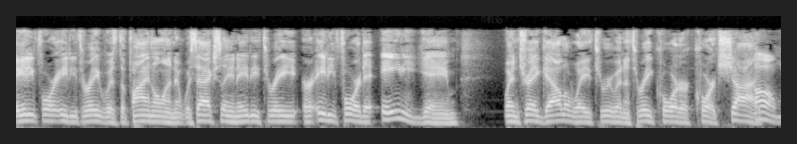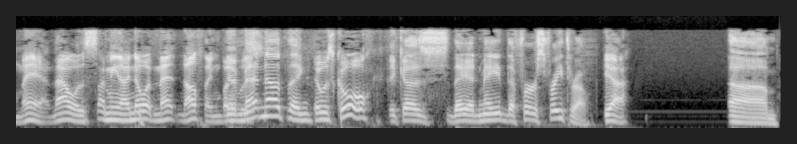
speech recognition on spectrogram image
84 83 was the final, and it was actually an 83 or 84 to 80 game when Trey Galloway threw in a three quarter court shot. oh man, that was. I mean, I know it meant nothing, but it, it, was, meant nothing It was cool. because they had made the first free throw. Yeah, Um,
